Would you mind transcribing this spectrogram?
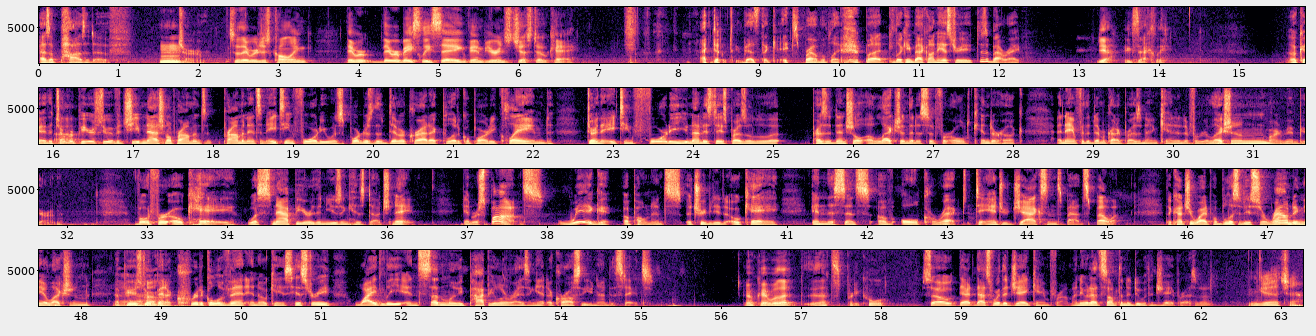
as a positive term. So they were just calling they were they were basically saying Van Buren's just okay. I don't think that's the case, probably. But looking back on history, this is about right. Yeah, exactly. Okay, the term uh. appears to have achieved national prominence, prominence in 1840 when supporters of the Democratic political party claimed during the 1840 United States president, presidential election that it stood for Old Kinderhook, a name for the Democratic president and candidate for reelection, Martin Van Buren. Vote for OK was snappier than using his Dutch name. In response, Whig opponents attributed OK in the sense of all correct to Andrew Jackson's bad spelling. The countrywide publicity surrounding the election appears to have been a ah. critical event in OK's history, widely and suddenly popularizing it across the United States. Okay, well that that's pretty cool. So that that's where the J came from. I knew it had something to do with the J president. Gotcha.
